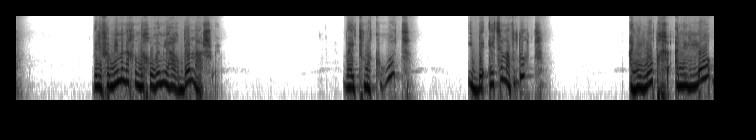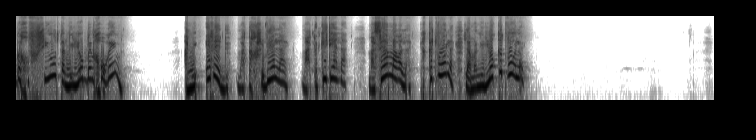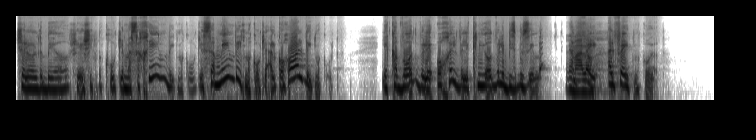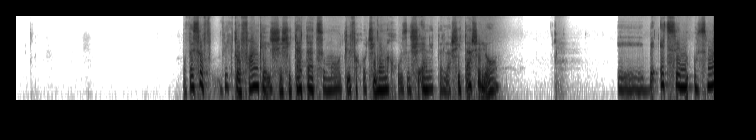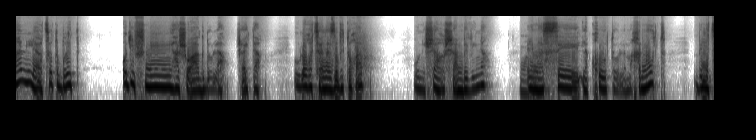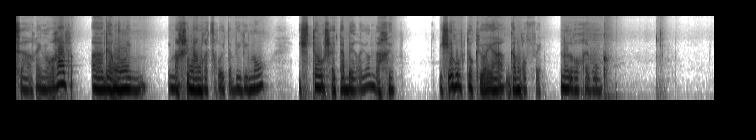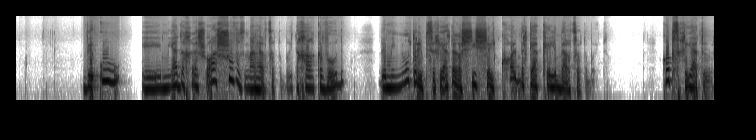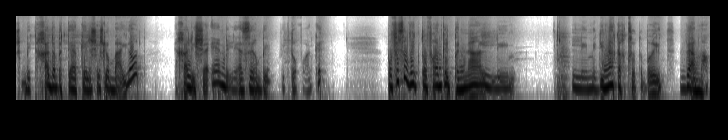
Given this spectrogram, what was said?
ולפעמים אנחנו מכורים להרבה משהו. וההתמכרות היא בעצם עבדות. אני לא, אני לא בחופשיות, אני לא בן חורין. אני עבד, מה תחשבי עליי? מה תגידי עליי? מה זה אמר עליי? איך כתבו עליי? למה אני לא כתבו עליי? שלא לדבר שיש התמכרות למסכים, והתמכרות לסמים, והתמכרות לאלכוהול, והתמכרות לכבוד ולאוכל ולקניות ולבזבוזים. למה? אלפי, לא? אלפי התמכרויות. פרופסור ויקטור פרנקל, ששיטת העצומות, לפחות 70 אחוז, נשענת על השיטה שלו, אה, בעצם הוזמן לארצות הברית עוד לפני השואה הגדולה שהייתה. הוא לא רצה לעזוב את הוריו, הוא נשאר שם בווינה. וואו. ולמעשה לקחו אותו למחנות, ולצערנו הרב, הגרמנים, יימח שמם, רצחו את אביו אמו, אשתו שהייתה בהיריון ואחיו. השאירו אותו כי הוא היה גם רופא, נוירוכירוג. והוא מיד אחרי השואה, שוב הוזמן לארה"ב אחר כבוד, ומינו אותו לפסיכיאטר ראשי של כל בתי הכלא בארצות הברית. כל פסיכיאטר באחד הבתי הכלא שיש לו בעיות, יכל להישען ולהיעזר בוויקטור פרנקל. פרופסור ויקטור פרנקל פנה למדינת ארצות הברית ואמר,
